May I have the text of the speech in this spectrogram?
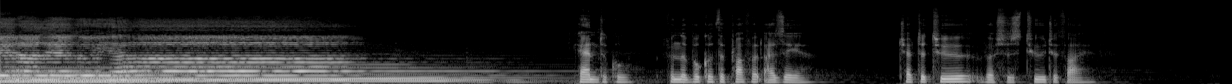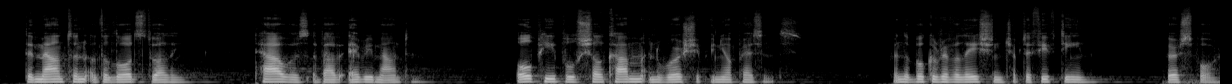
it. Hallelujah. Canticle from the book of the prophet Isaiah, chapter 2, verses 2 to 5. The mountain of the Lord's dwelling towers above every mountain. All people shall come and worship in your presence. From the book of Revelation, chapter 15, verse 4.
